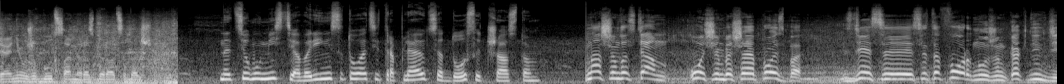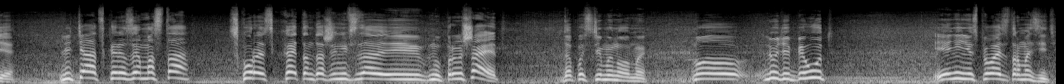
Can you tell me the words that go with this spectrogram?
и они уже будут сами разбираться дальше. На цьому місці аварійні ситуації трапляються досить часто. Нашим властям очень большая просьба. Здесь э, светофор нужен как нигде. Летят с КРЗ моста, скорость какая там даже не всегда э, ну, превышает допустимые нормы. Но люди бегут, и они не успевают затормозить.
